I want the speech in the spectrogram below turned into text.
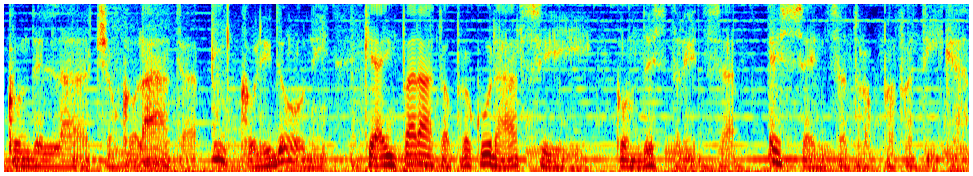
con della cioccolata, piccoli doni che ha imparato a procurarsi con destrezza e senza troppa fatica.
